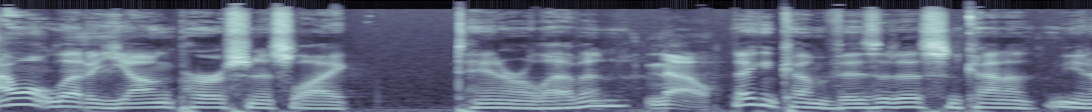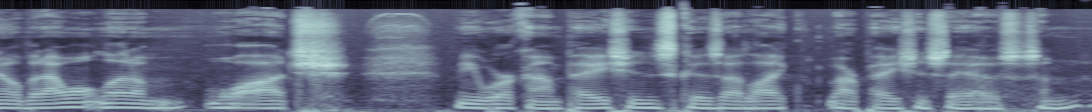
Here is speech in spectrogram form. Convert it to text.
I won't let a young person that's like 10 or 11 No. they can come visit us and kind of you know but i won't let them watch me work on patients because i like our patients to have some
